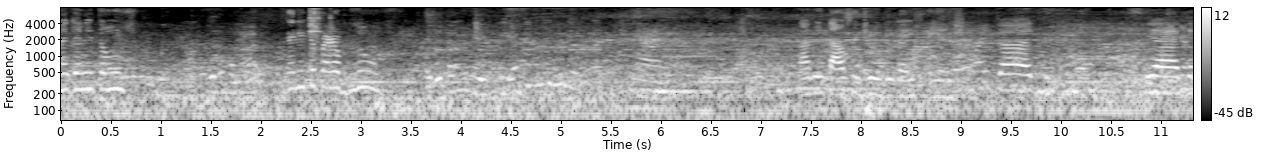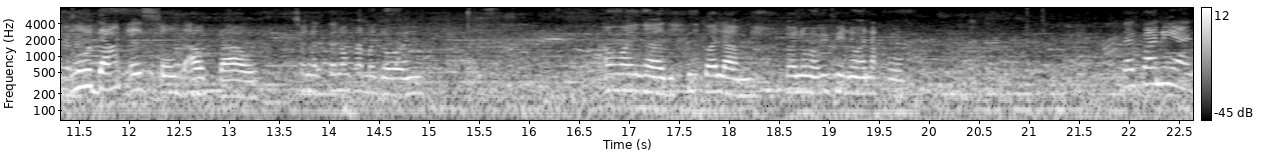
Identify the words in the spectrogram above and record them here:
na ganitong ganito pero blue. Yan. Daming tao sa Judy guys. Ayan. Oh my God. Yeah, the blue dunk is sold out daw. So nagtanong kami doon. Oh my God. Hindi ko alam. Ito na mapipil ng anak ko. Dahil paano yan?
